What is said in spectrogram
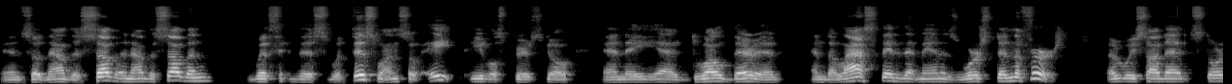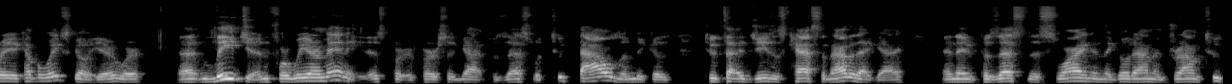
And so now the seven, now the seven with this with this one, so eight evil spirits go and they uh, dwelled therein and the last state of that man is worse than the first. We saw that story a couple weeks ago here, where uh, Legion, for we are many. This per- person got possessed with two thousand because two th- Jesus cast them out of that guy, and they possessed the swine, and they go down and drown two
